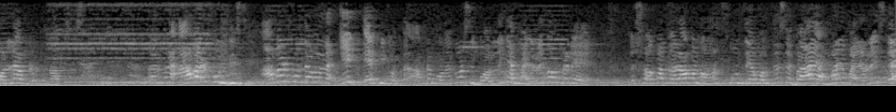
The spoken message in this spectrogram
বললে আমরা কোনো আফসোস। তারপরে আবার ফোন দিছে আবার ফোনটা বললে এক একই কথা আমরা মনে করছি বললি কেন আমরা রে। সকালবেলা আমার ননদ ফোন দিয়ে বলতেছে, ভাই, আমার মাইরা লইছে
